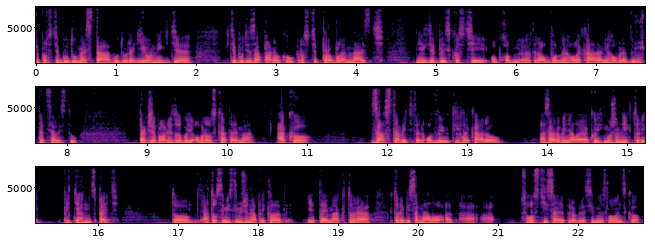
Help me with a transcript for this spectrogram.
že proste budú mestá, budú regióny, kde, kde bude za pár rokov proste problém nájsť niekde v blízkosti obchod, e, teda obvodného lekára, nehovoriac už o špecialistu. Takže podľa mňa toto bude obrovská téma, ako zastaviť ten odliv tých lekárov a zároveň ale ako ich možno niektorých pritiahnuť späť. To, a to si myslím, že napríklad je téma, ktorá, ktorej by sa malo a, a, a zhostí sa aj progresívne Slovensko,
